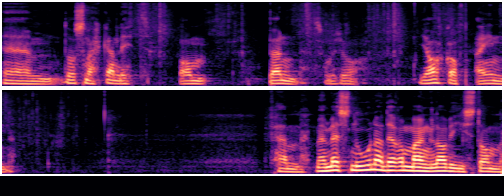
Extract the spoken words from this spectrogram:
Um, da snakker han litt om bønn. Skal vi se. Jakob 1, 5. Men hvis noen av dere mangler visdom,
